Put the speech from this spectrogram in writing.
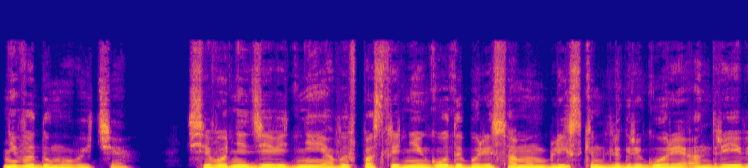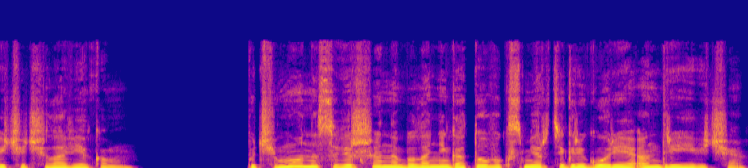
Не выдумывайте. Сегодня девять дней, а вы в последние годы были самым близким для Григория Андреевича человеком. Почему она совершенно была не готова к смерти Григория Андреевича?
